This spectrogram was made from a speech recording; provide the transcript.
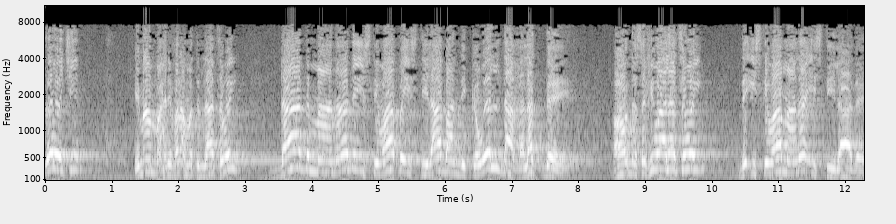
دا وایي چې امام ابو حنیفه رحمت الله څوی دا د معنا د استوا په اصطلاح باندې کول دا غلط دی او نصفی والا څوی د استوا معنا استیلا ده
